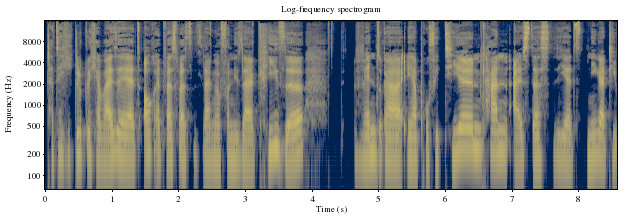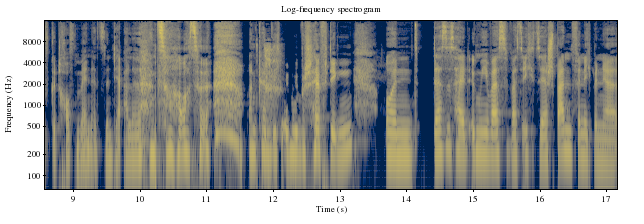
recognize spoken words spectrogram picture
tatsächlich glücklicherweise jetzt auch etwas, was, sagen wir, von dieser Krise wenn sogar eher profitieren kann, als dass sie jetzt negativ getroffen werden. Jetzt sind ja alle zu Hause und können sich irgendwie beschäftigen. Und das ist halt irgendwie was, was ich sehr spannend finde. Ich bin ja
